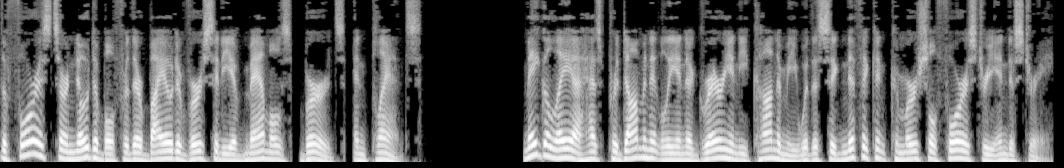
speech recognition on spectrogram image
The forests are notable for their biodiversity of mammals, birds, and plants. Meghalaya has predominantly an agrarian economy with a significant commercial forestry industry.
